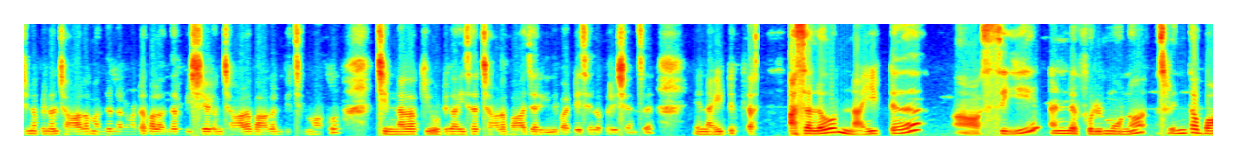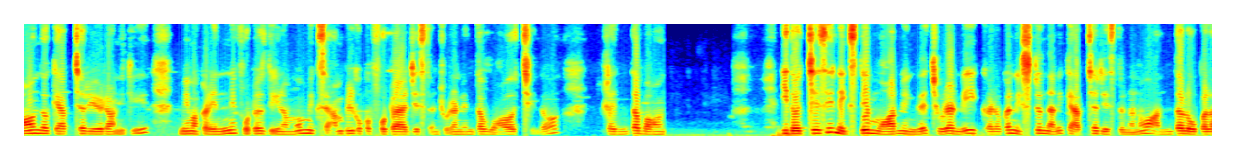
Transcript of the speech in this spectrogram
చిన్న పిల్లలు చాలా మంది ఉన్నారనమాట వాళ్ళందరూ విష్ చేయడం చాలా బాగా అనిపించింది మాకు. చిన్నగా క్యూట్గా ఈసారి చాలా బాగా జరిగింది బర్త్డే సెలబ్రేషన్స్ నైట్ అసలు night sea and full moon అసలు ఎంత బాగుందో క్యాప్చర్ చేయడానికి. మేము అక్కడ ఎన్ని ఫొటోస్ దిగినామో మీకు శాంపిల్కి ఒక ఫోటో యాడ్ చేస్తాను చూడండి ఎంత బాగా వచ్చిందో. ఇట్లా ఎంత బాగుంది. ఇది వచ్చేసి నెక్స్ట్ డే మార్నింగ్ చూడండి ఇక్కడ ఒక నెస్ట్ ఉందని క్యాప్చర్ చేస్తున్నాను. అంత లోపల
